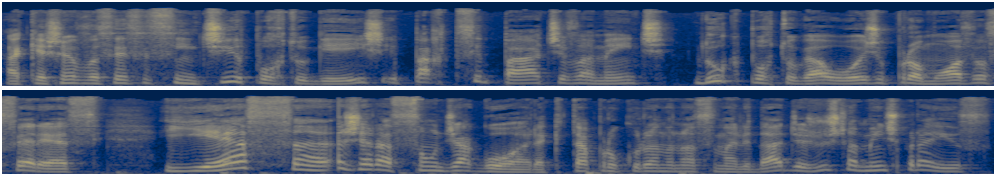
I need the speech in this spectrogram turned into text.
A questão é você se sentir português e participar ativamente do que Portugal hoje promove e oferece. E essa geração de agora que está procurando a nacionalidade é justamente para isso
